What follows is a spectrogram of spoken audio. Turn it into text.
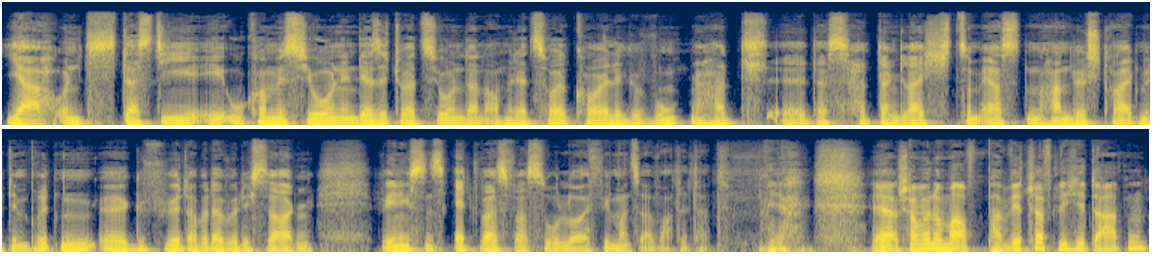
Ja, und dass die EU-Kommission in der Situation dann auch mit der Zollkeule gewunken hat, äh, das hat dann gleich zum ersten Handelsstreit mit den Briten äh, geführt. Aber da würde ich sagen, wenigstens etwas, was so läuft, wie man es erwartet hat. Ja. ja, schauen wir nochmal auf ein paar wirtschaftliche Daten.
